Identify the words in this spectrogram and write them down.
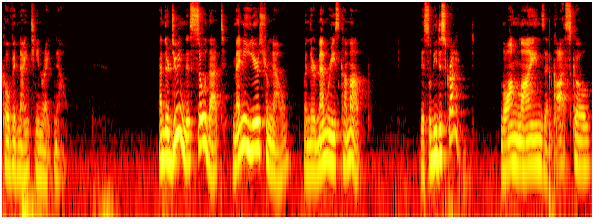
COVID 19 right now. And they're doing this so that many years from now, when their memories come up, this will be described. Long lines at Costco,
